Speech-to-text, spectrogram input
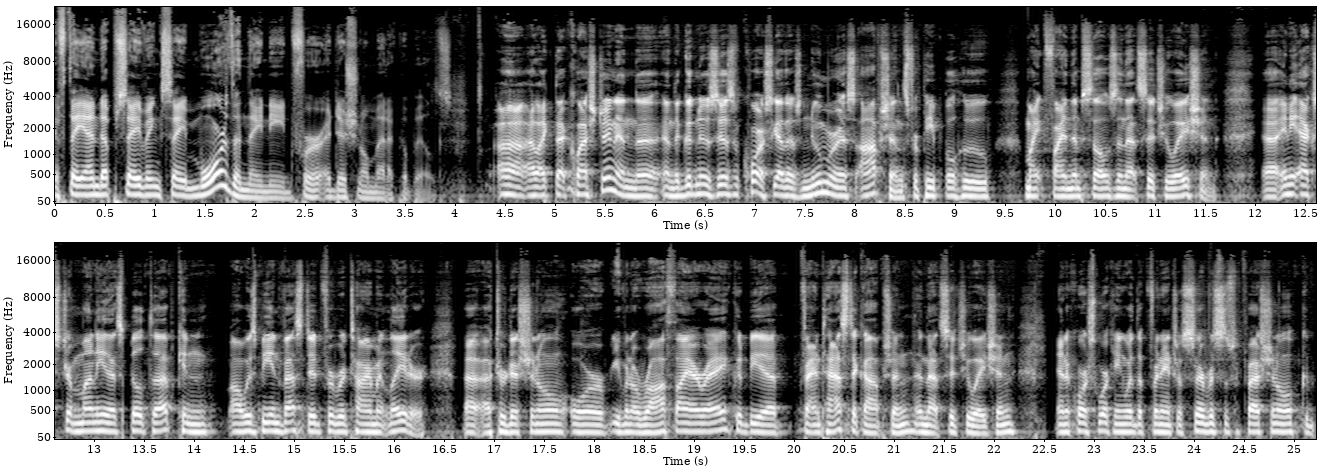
If they end up saving, say, more than they need for additional medical bills? Uh, I like that question, and the and the good news is, of course, yeah, there's numerous options for people who might find themselves in that situation. Uh, any extra money that's built up can always be invested for retirement later. Uh, a traditional or even a Roth IRA could be a fantastic option in that situation. And of course, working with a financial services professional could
